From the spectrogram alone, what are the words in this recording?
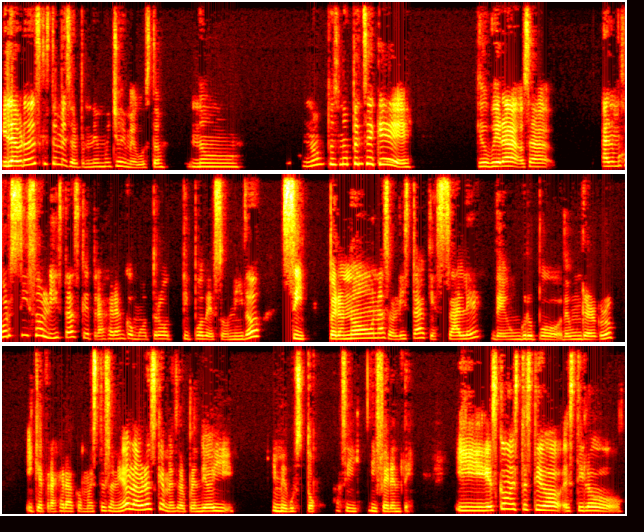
Y la verdad es que este me sorprendió mucho y me gustó. No, no, pues no pensé que, que hubiera, o sea, a lo mejor sí solistas que trajeran como otro tipo de sonido, sí, pero no una solista que sale de un grupo, de un girl group y que trajera como este sonido. La verdad es que me sorprendió y, y me gustó, así, diferente. Y es como este estilo, estilo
